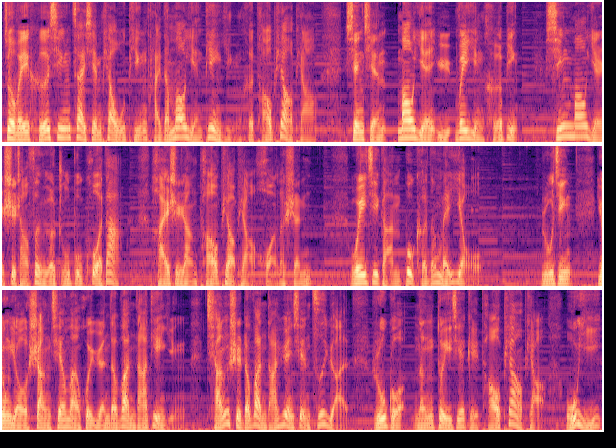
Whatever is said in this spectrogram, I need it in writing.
作为核心在线票务平台的猫眼电影和淘票票，先前猫眼与微影合并，新猫眼市场份额逐步扩大，还是让淘票票晃了神，危机感不可能没有。如今拥有上千万会员的万达电影，强势的万达院线资源，如果能对接给淘票票，无疑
